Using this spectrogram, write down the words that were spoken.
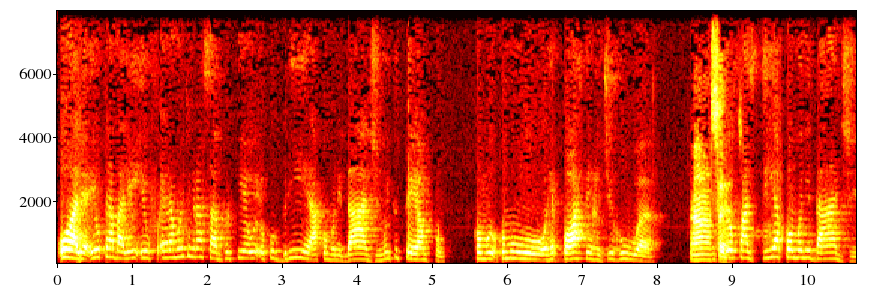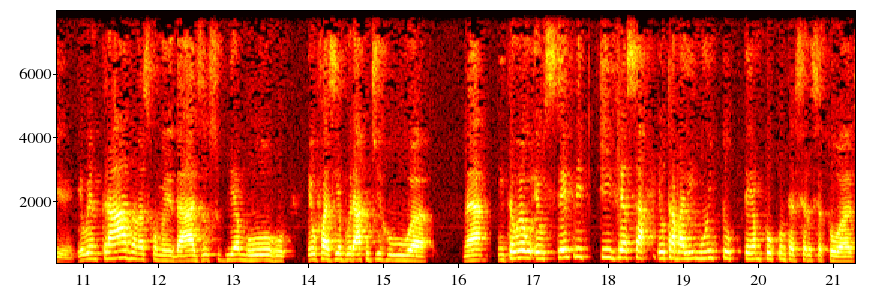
Olha, eu trabalhei, eu, era muito engraçado, porque eu, eu cobria a comunidade muito tempo, como, como repórter de rua. Ah, então certo. eu fazia comunidade, eu entrava nas comunidades, eu subia morro, eu fazia buraco de rua, né? Então, eu, eu sempre tive essa. Eu trabalhei muito tempo com o terceiro setor.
